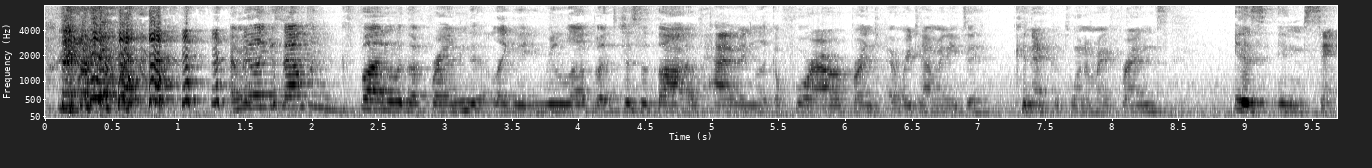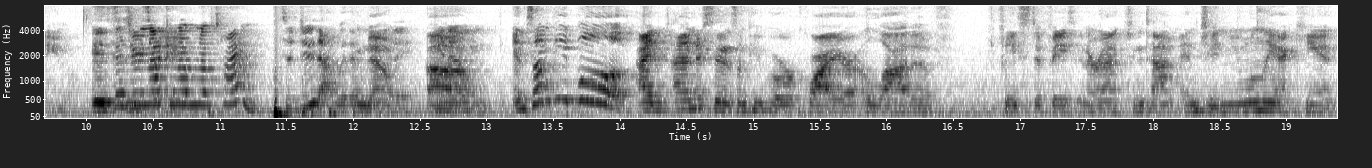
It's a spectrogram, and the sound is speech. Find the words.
I mean, like it sounds like fun with a friend like that you really love, but just the thought of having like a four-hour brunch every time I need to connect with one of my friends is insane. Because you're not gonna have enough time to do that with No, um, you know? and some people, I, I understand that some people require a lot of face-to-face interaction time, and genuinely, I can't.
